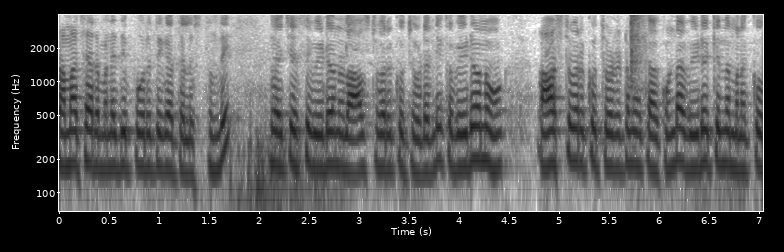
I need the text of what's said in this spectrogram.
సమాచారం అనేది పూర్తిగా తెలుస్తుంది. దయచేసి వీడియోను లాస్ట్ వరకు చూడండి. ఇక వీడియోను లాస్ట్ వరకు చూడటమే కాకుండా వీడియో కింద మనకు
